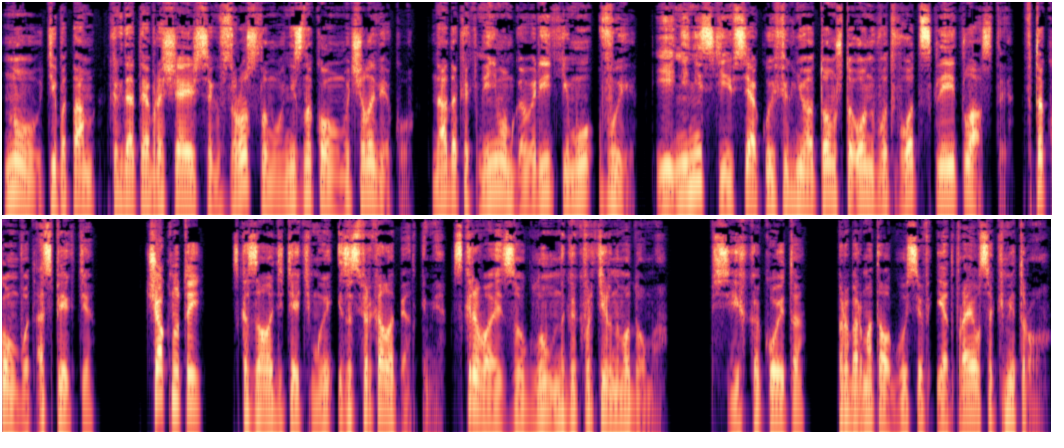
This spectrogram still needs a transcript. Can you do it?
«Ну, типа там, когда ты обращаешься к взрослому, незнакомому человеку, надо как минимум говорить ему «вы» и не нести всякую фигню о том, что он вот-вот склеит ласты. В таком вот аспекте». «Чокнутый», — сказала дитя тьмы и засверкала пятками, скрываясь за углом многоквартирного дома. «Псих какой-то», — пробормотал Гусев и отправился к метро.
